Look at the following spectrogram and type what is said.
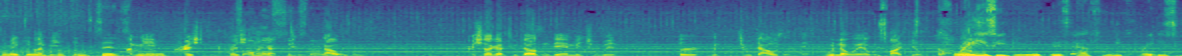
Doesn't make any I mean- fucking sense. I mean, bro. Christian, It's Christian, I got 2,000. 6,000. Christian, I got 2,000 damage with thir- with 2,000. Well, no, yeah, with five kills. crazy, dude. It is absolutely crazy.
